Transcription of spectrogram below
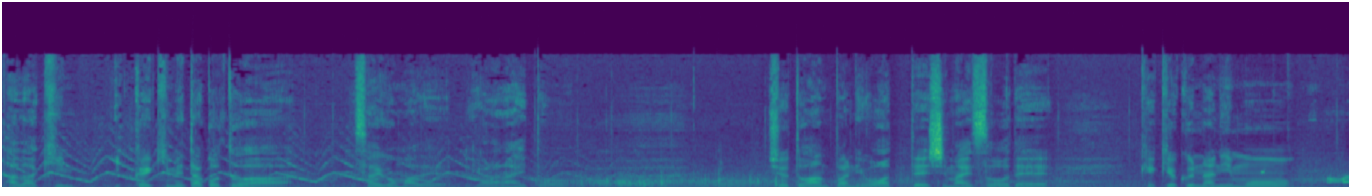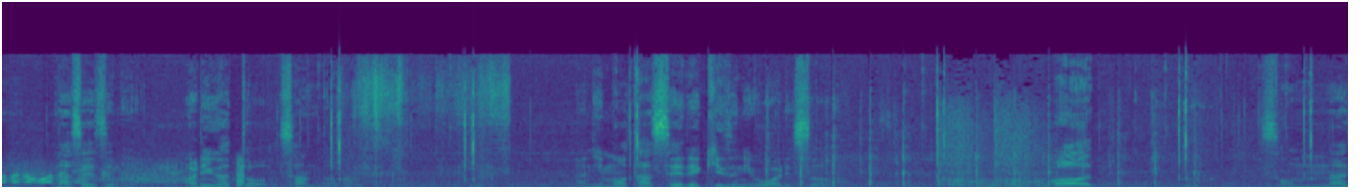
う。ただき一回決めたことは最後までやらないと。中途半端に終わってしまいそうで結局何もなせずに。ありがとうサンド。何も達成できずに終わりそう。あそんな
